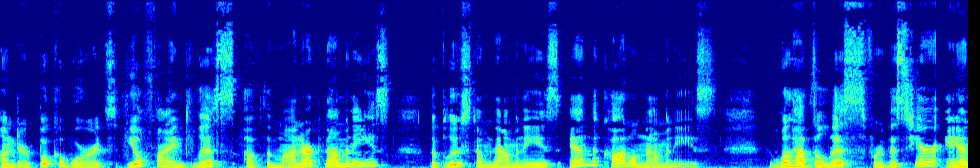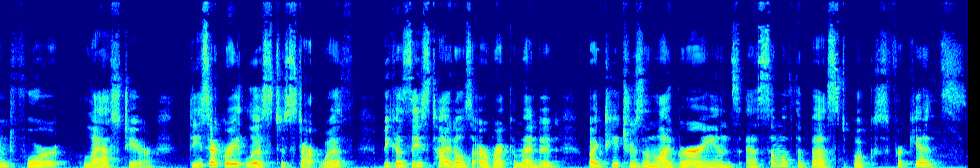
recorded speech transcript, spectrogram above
Under Book Awards, you'll find lists of the Monarch nominees, the Bluestem nominees, and the Caudill nominees. We'll have the lists for this year and for last year. These are great lists to start with because these titles are recommended by teachers and librarians as some of the best books for kids.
